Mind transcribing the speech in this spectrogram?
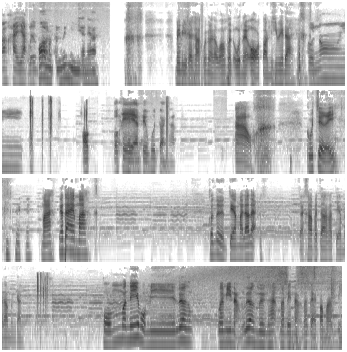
อะใครอยากเริ่มเพราะก่อนมันมันไม่มีอันเนี้ยไม่มีใครทักคุณหน่อยแต่ว่ามันโอนไหนออกตอนนี้ไม่ได้โอ้น้อยออกโอเคแอนฟิลพูดก่อนครับ อ้าว กูเจยมาก็ได้มา คนอื่นเตรียมมาแล้วแหละ แต่ข้าพเจ้าก็เตรียมมาแล้วเหมือนกัน ผมวันนี้ผมมีเรื่องมันมีหนังเรื่องหนึ่งฮะ มันเป็นหนังตั้งแต่ประมาณปี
